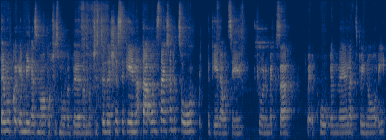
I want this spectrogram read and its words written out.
Then we've got your Maker's Mark, which is more of a bourbon, which is delicious. Again, that, that one's nice on its own. Again, I would say if you want to mix a bit of coke in there, let's be naughty.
